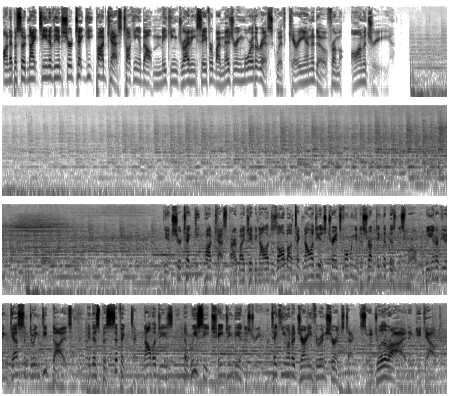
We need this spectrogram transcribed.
On episode 19 of the Insure Tech Geek podcast, talking about making driving safer by measuring more of the risk with Carrie Ann Nadeau from Ometry. The InsureTech Geek podcast, powered by JB Knowledge, is all about technology that's transforming and disrupting the business world. We'll be interviewing guests and doing deep dives into specific technologies that we see changing the industry. We're taking you on a journey through insurance tech, so enjoy the ride and geek out.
